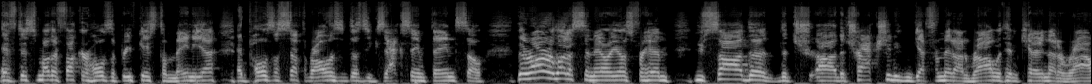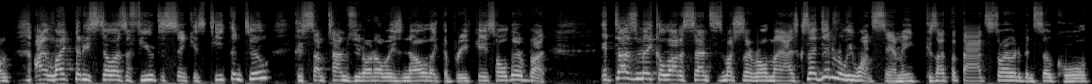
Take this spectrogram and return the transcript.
If this motherfucker holds the briefcase till Mania and pulls a Seth Rollins and does the exact same thing, so there are a lot of scenarios for him. You saw the the uh, the traction you can get from it on Raw with him carrying that around. I like that he still has a feud to sink his teeth into because sometimes you don't always know, like the briefcase holder, but it does make a lot of sense as much as I rolled my eyes because I did really want Sammy because I thought that story would have been so cool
